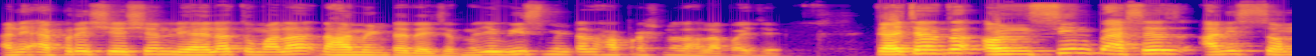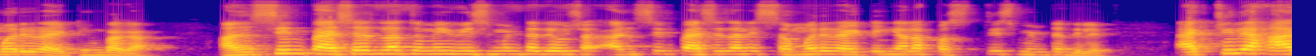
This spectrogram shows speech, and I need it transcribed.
आणि अप्रिशिएशन लिहायला तुम्हाला दहा मिनिटं द्यायचे. म्हणजे वीस मिनिटात हा प्रश्न झाला पाहिजे. त्याच्यानंतर अनसीन पॅसेज आणि समरी रायटिंग बघा. अनसीन पॅसेजला तुम्ही वीस मिनिटं देऊ शकता अनसीन पॅसेज आणि समरी रायटिंग याला पस्तीस मिनिटं दिलेत. ऍक्च्युली हा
